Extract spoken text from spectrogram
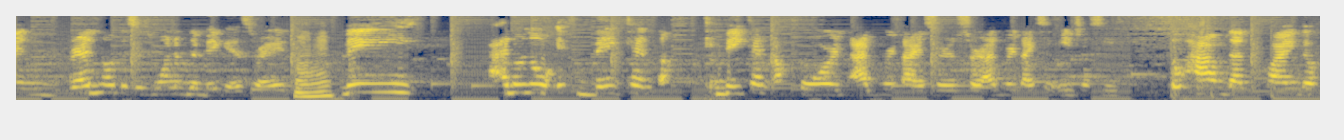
And Red Notice is one of the biggest, right? Mhm. They, I don't know if they can they can afford advertisers or advertising agencies to have that kind of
